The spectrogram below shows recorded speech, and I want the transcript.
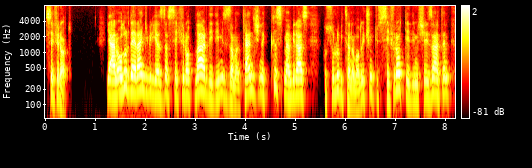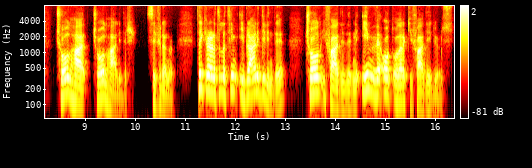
Sefirot. Yani olur da herhangi bir yazıda sefirotlar dediğimiz zaman kendi içinde kısmen biraz kusurlu bir tanım oluyor. Çünkü sefirot dediğimiz şey zaten çoğul, ha çoğul halidir sefiranın. Tekrar hatırlatayım İbrani dilinde çoğul ifadelerini im ve ot olarak ifade ediyoruz.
